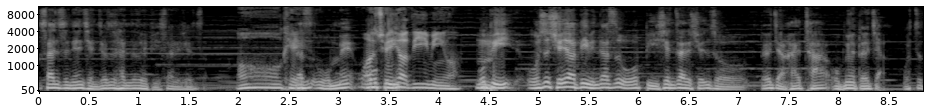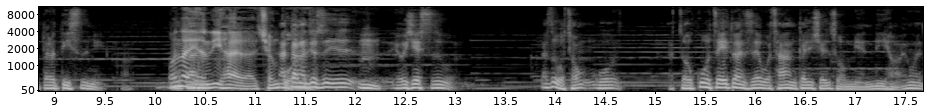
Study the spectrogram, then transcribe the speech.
三十年前就是参加这个比赛的选手。哦，OK，但是我没我全校第一名哦，我比我是全校第一名，但是我比现在的选手得奖还差，我没有得奖，我只得了第四名啊。哦，那也很厉害了，全国。那当然就是嗯有一些失误，但是我从我走过这一段时间，我常常跟选手勉励哈，因为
